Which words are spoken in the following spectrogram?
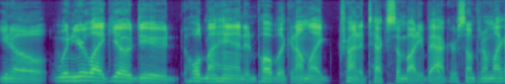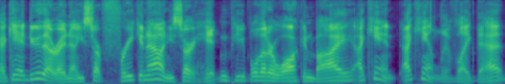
you know, when you're like, yo, dude, hold my hand in public, and I'm like trying to text somebody back or something, I'm like, I can't do that right now. You start freaking out and you start hitting people that are walking by. I can't, I can't live like that.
